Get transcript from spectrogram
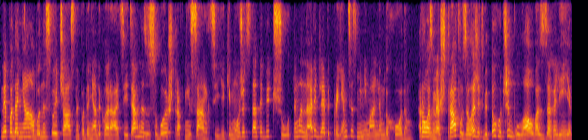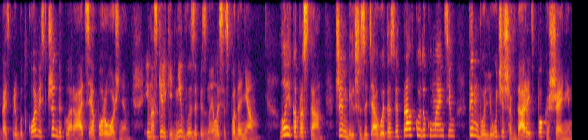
Неподання або несвоєчасне подання декларації тягне за собою штрафні санкції, які можуть стати відчутними навіть для підприємця з мінімальним доходом. Розмір штрафу залежить від того, чи була у вас взагалі якась прибутковість, чи декларація порожня, і наскільки днів ви запізнилися з поданням. Логіка проста: чим більше затягуєте з відправкою документів, тим болючіше вдарить по кишені.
